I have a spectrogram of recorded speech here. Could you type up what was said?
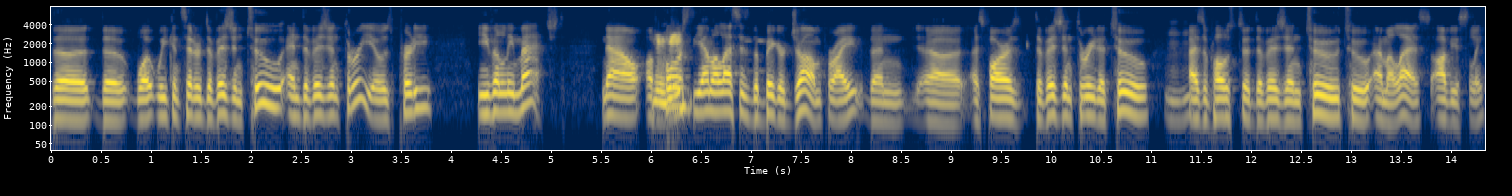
the the what we consider Division Two and Division Three. It was pretty evenly matched. Now, of Mhm. course, the MLS is the bigger jump, right? Than uh, as far as Division Three to 2 Mhm. as opposed to Division Two to MLS, obviously.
